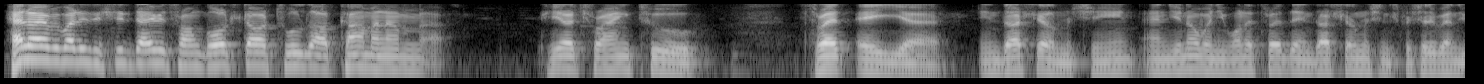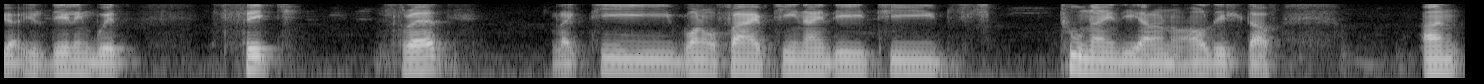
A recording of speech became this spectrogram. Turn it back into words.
Hello, everybody. This is David from goldstartool.com, and I'm uh, here trying to thread a uh, industrial machine. And you know, when you want to thread the industrial machine, especially when you're, you're dealing with thick threads like T105, T90, T290, I don't know, all this stuff, on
